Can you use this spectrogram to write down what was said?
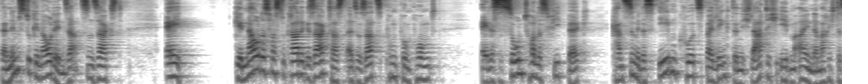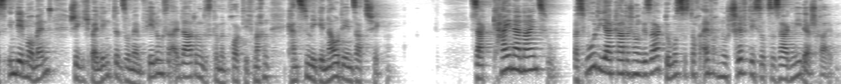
Dann nimmst du genau den Satz und sagst, ey, genau das, was du gerade gesagt hast, also Satz, Punkt, Punkt, Punkt. Ey, das ist so ein tolles Feedback. Kannst du mir das eben kurz bei LinkedIn, ich lade dich eben ein, dann mache ich das in dem Moment, schicke ich bei LinkedIn so eine Empfehlungseinladung, das kann man proaktiv machen, kannst du mir genau den Satz schicken. Sagt keiner Nein zu. Was wurde ja gerade schon gesagt, du musst es doch einfach nur schriftlich sozusagen niederschreiben.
